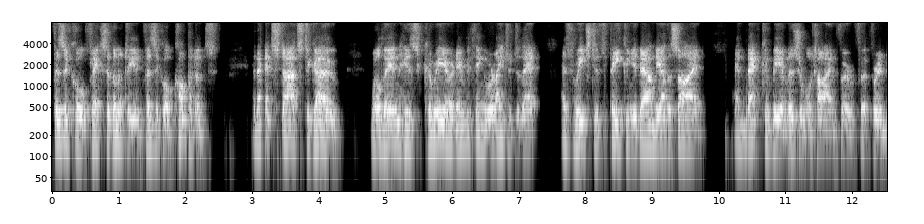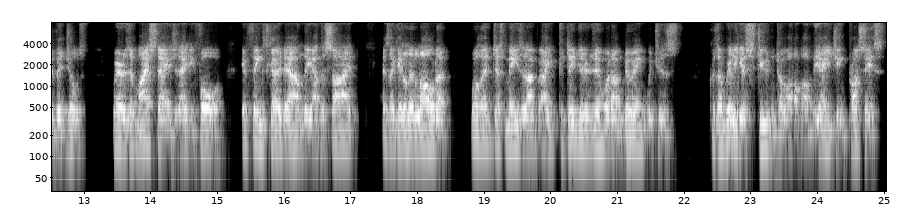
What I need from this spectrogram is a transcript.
physical flexibility and physical competence, and that starts to go, well, then his career and everything related to that has reached its peak, and you're down the other side, and that can be a miserable time for for, for individuals. Whereas at my stage, at 84, if things go down the other side as I get a little older, well, that just means that I, I continue to do what I'm doing, which is because I'm really a student of, of, of the aging process.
